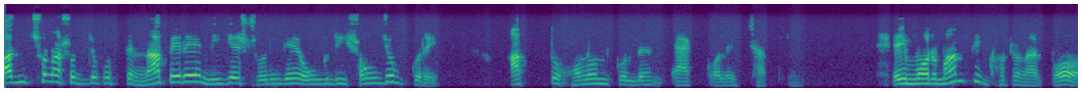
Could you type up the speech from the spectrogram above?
লাঞ্ছনা সহ্য করতে না পেরে নিজের শরীরে অঙ্গুলি সংযোগ করে আত্মহনন করলেন এক কলেজ ছাত্রী। এই মর্মান্তিক ঘটনার পর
